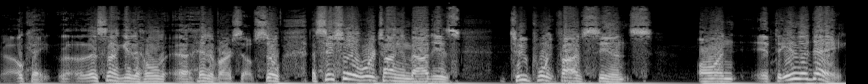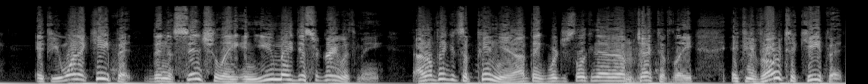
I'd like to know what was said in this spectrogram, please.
okay, uh, let's not get ahead of ourselves. So essentially, what we're talking about is 2.5 cents on. At the end of the day, if you want to keep it, then essentially, and you may disagree with me. I don't think it's opinion. I think we're just looking at it mm-hmm. objectively. If you vote to keep it,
